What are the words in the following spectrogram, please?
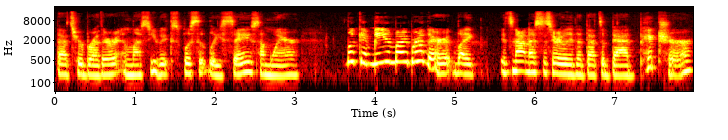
that's your brother unless you explicitly say somewhere, look at me and my brother. Like, it's not necessarily that that's a bad picture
